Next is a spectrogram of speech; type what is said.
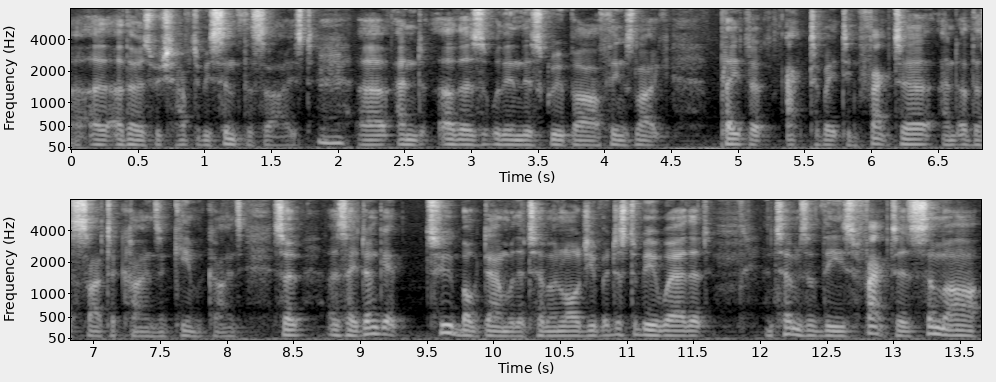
uh, are, are those which have to be synthesized. Uh, and others within this group are things like platelet activating factor and other cytokines and chemokines. So, as I say, don't get too bogged down with the terminology, but just to be aware that in terms of these factors, some are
